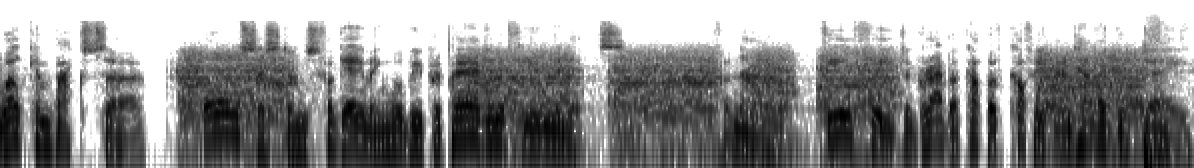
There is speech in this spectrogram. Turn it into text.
Welcome back sir. All systems for gaming will be prepared in a few minutes. For now, feel free to grab a cup of coffee and have a good day.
